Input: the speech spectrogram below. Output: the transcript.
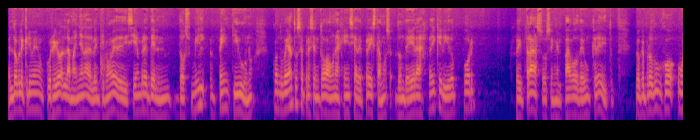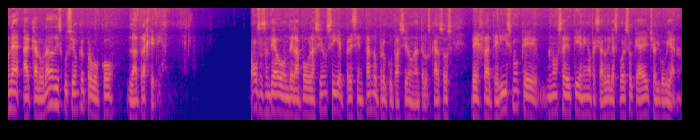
El doble crimen ocurrió la mañana del 29 de diciembre del 2021 cuando Beato se presentó a una agencia de préstamos donde era requerido por retrasos en el pago de un crédito, lo que produjo una acalorada discusión que provocó la tragedia. Vamos a Santiago, donde la población sigue presentando preocupación ante los casos de raterismo que no se detienen a pesar del esfuerzo que ha hecho el gobierno.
